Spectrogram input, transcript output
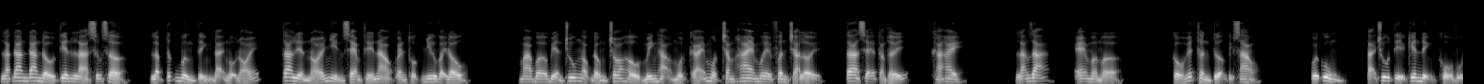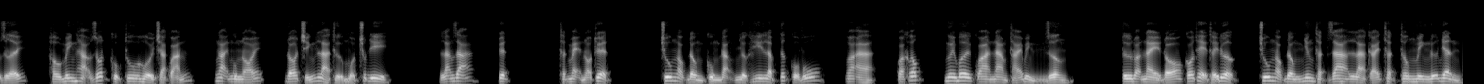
lạc đan đan đầu tiên là xứng sở lập tức bừng tỉnh đại ngộ nói ta liền nói nhìn xem thế nào quen thuộc như vậy đâu mà bờ biển chu ngọc đồng cho hầu minh hạo một cái một trăm hai mươi phân trả lời ta sẽ cảm thấy khá hay lãng giã mm cầu huyết thần tượng thì sao cuối cùng tại chu tỷ kiên định cổ vũ dưới, hầu minh hạo rốt cục thu hồi trà quán, ngại ngùng nói, đó chính là thử một chút đi. Lãng giã tuyệt. Thật mẹ nó tuyệt. Chu ngọc đồng cùng đặng nhược hy lập tức cổ vũ, hoa à quá khốc, ngươi bơi qua nam thái bình dương. Từ đoạn này đó có thể thấy được, chu ngọc đồng nhưng thật ra là cái thật thông minh nữ nhân,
